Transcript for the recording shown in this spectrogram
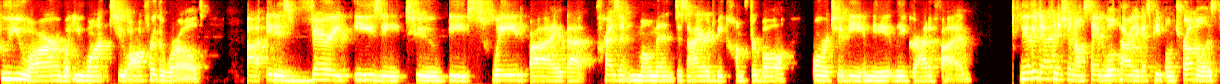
who you are, what you want to offer the world, uh, it is very easy to be swayed by that present moment desire to be comfortable or to be immediately gratified. The other definition I'll say of willpower that gets people in trouble is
